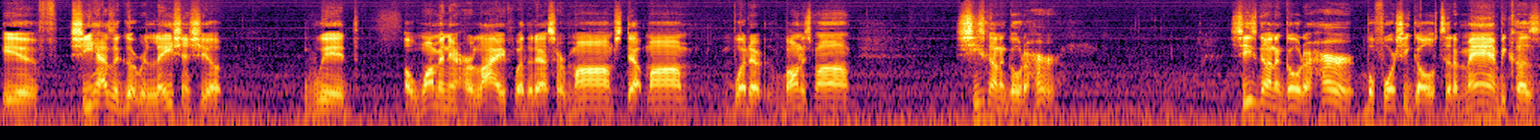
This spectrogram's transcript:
If she has a good relationship with a woman in her life, whether that's her mom, stepmom, whatever, bonus mom, she's gonna go to her. She's gonna go to her before she goes to the man because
